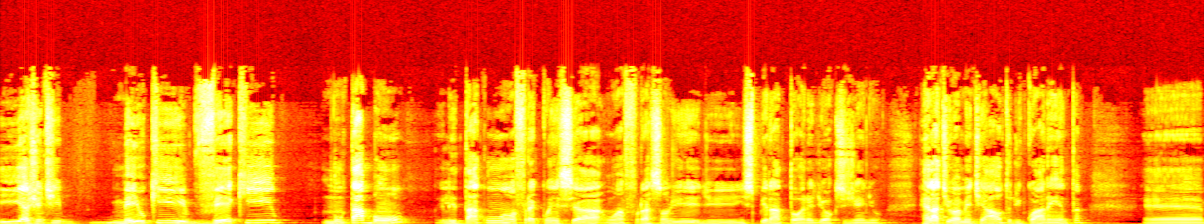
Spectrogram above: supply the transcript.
E a gente meio que vê que não tá bom. Ele tá com uma frequência, uma fração de, de inspiratória de oxigênio relativamente alta, de 40. É,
